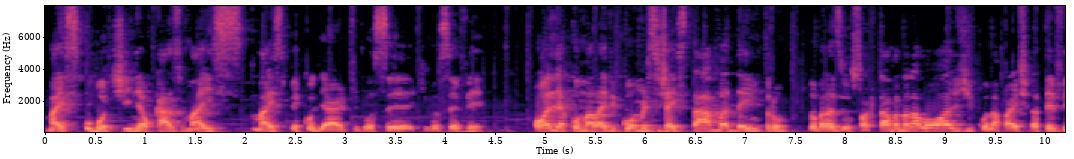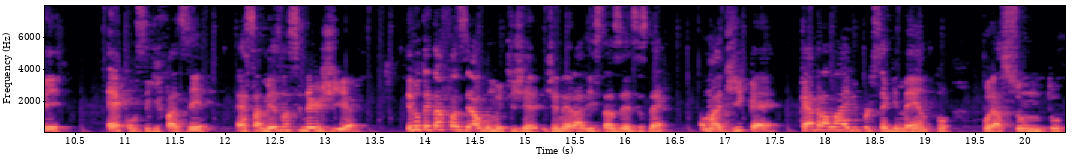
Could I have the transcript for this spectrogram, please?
mas o Botini é o caso mais, mais peculiar que você, que você vê. Olha como a live commerce já estava dentro do Brasil, só que estava no analógico, na parte da TV. É conseguir fazer essa mesma sinergia e não tentar fazer algo muito generalista às vezes, né? Uma dica é quebra a live por segmento, por assunto,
